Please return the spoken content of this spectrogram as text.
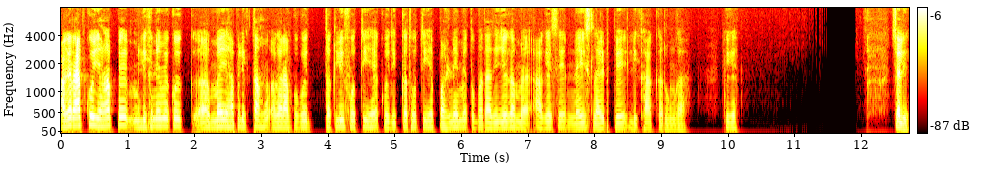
अगर आपको यहाँ पे लिखने में कोई मैं यहाँ पे लिखता हूँ, अगर आपको कोई तकलीफ़ होती है, कोई दिक्कत होती है पढ़ने में तो बता दीजिएगा, मैं आगे से नई स्लाइड पे लिखा करूँगा। ठीक है? चलिए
